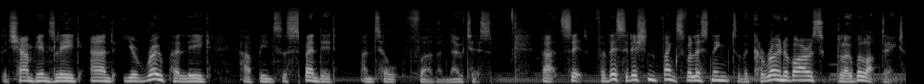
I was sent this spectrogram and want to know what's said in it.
The Champions League and Europa League have been suspended until further notice. That's it for this edition. Thanks for listening to the Coronavirus Global Update.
